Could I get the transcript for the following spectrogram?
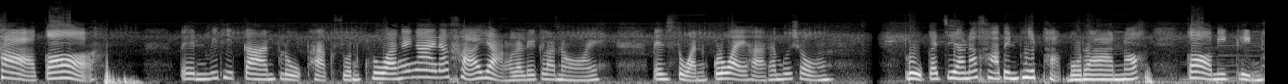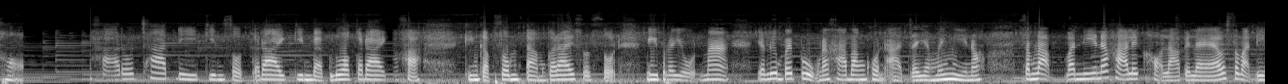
ค่ะก็ เป็นวิธีการปลูกผักสวนครัวง่ายๆนะคะ อย่างละเล็กละน้อย เป็นสวนกล้วยค่ะท่านผู้ชม ปลูกกระเจียวนะคะ เป็นพืชผักโบราณเนาะก็มีกลิ่นหอมนะคะรสชาติดีกินสดก็ได้กินแบบลวกก็ได้นะคะ กินกับส้มตำก็ได้สดๆ มีประโยชน์มาก อย่าลืมไปปลูกนะคะ บางคนอาจจะยังไม่มีเนาะสำหรับวันนี้นะคะ เล็กขอลาไปแล้ว สวัสดี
